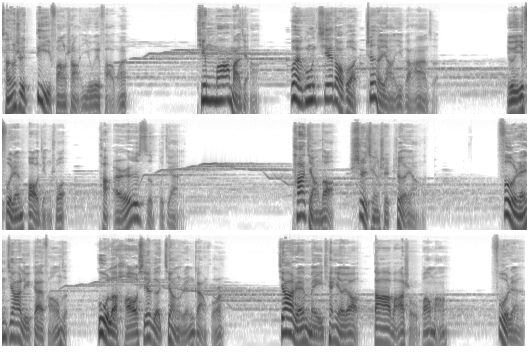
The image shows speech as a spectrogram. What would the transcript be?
曾是地方上一位法官。听妈妈讲，外公接到过这样一个案子：有一妇人报警说，她儿子不见了。他讲到，事情是这样的：妇人家里盖房子，雇了好些个匠人干活。家人每天也要搭把手帮忙，妇人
